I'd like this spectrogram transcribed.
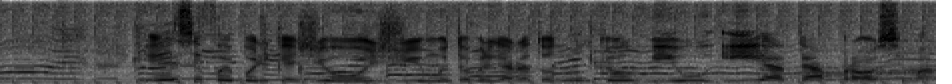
Esse foi o podcast de hoje. Muito obrigado a todo mundo que ouviu e até a próxima.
